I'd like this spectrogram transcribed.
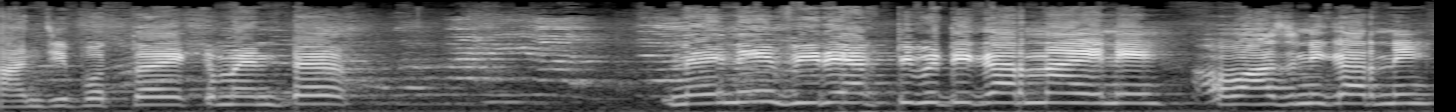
ਹਾਂਜੀ ਪੁੱਤ, ਇੱਕ ਮਿੰਟ। ਨਹੀਂ ਨਹੀਂ, ਵੀਰੇ ਐਕਟੀਵਿਟੀ ਕਰਨਾ ਆਏ ਨੇ, ਆਵਾਜ਼ ਨਹੀਂ ਕਰਨੀ।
